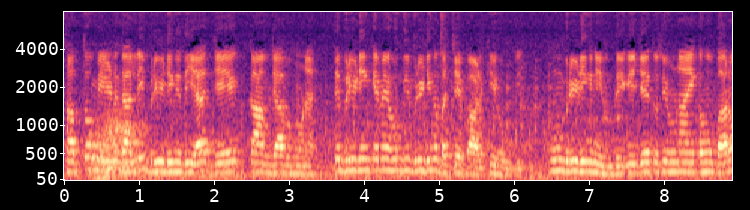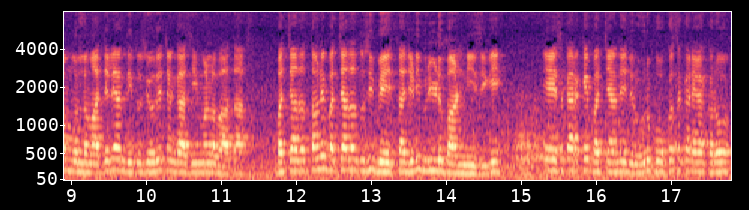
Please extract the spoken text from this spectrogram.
ਸਭ ਤੋਂ ਮੇਨ ਗੱਲ ਹੀ ਬਰੀਡਿੰਗ ਦੀ ਆ, ਜੇ ਕਾਮਯਾਬ ਹੋਣਾ ਤੇ ਬਰੀਡਿੰਗ ਕਿਵੇਂ ਹੋਊਗੀ? ਬਰੀਡਿੰਗ ਬੱਚੇ ਪਾਲ ਕੇ ਹੋਊਗੀ। ਉਹ ਬਰੀਡਿੰਗ ਨਹੀਂ ਹੁੰਦੀਗੀ। ਜੇ ਤੁਸੀਂ ਹੁਣ ਐਂ ਕਹੋ, ਬਾਹਰੋਂ ਮੁੱਲ ਮੱਝ ਲਿਆਂਦੀ, ਤੁਸੀਂ ਉਹਦੇ ਚੰਗਾ ਸੀਮਨ ਲਵਾਤਾ। ਬੱਚਾ ਦਿੱਤਾ ਉਹਨੇ, ਬੱਚਾ ਦਾ ਤੁਸੀਂ ਵੇਚਤਾ, ਜਿਹੜੀ ਬਰੀਡ ਬਣਨੀ ਸੀਗੀ। ਇਸ ਕਰਕੇ ਬੱਚਿਆਂ ਦੇ ਜਰੂਰ ਫੋਕਸ ਕਰਿਆ ਕਰੋ।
